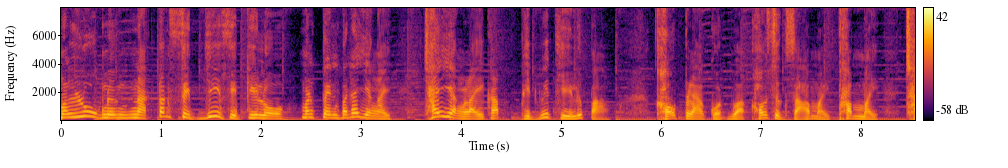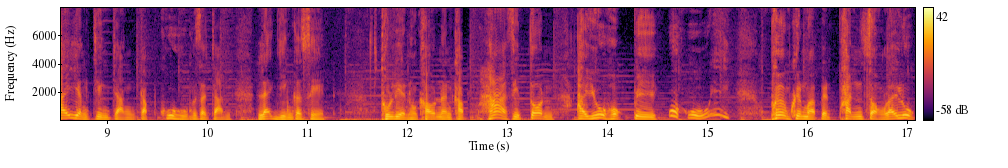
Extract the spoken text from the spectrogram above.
มันลูกหนึ่งหนักตั้ง 10-20 กิโลมันเป็นไปได้ยังไง ใช้อย่างไรครับ ผิดวิธีหรือเปล่า เขาปรากฏว่าเขาศึกษาใหม่ทำใหม่ ใช้อย่างจริงจังกับคู่หูมหัศจรรย์และหญิงเกษตร ทุเรียนของเขานั้นครับ 50 ต้น อายุ 6 ปีโอ้โหเพิ่มขึ้นมาเป็น 1,200 ลูก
